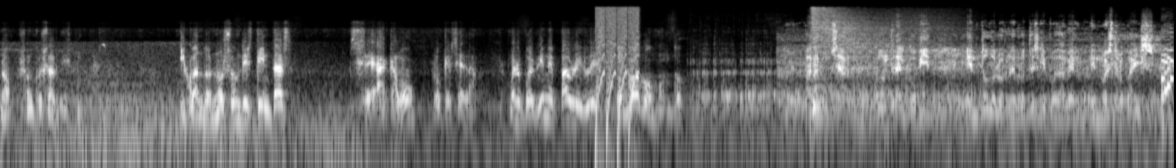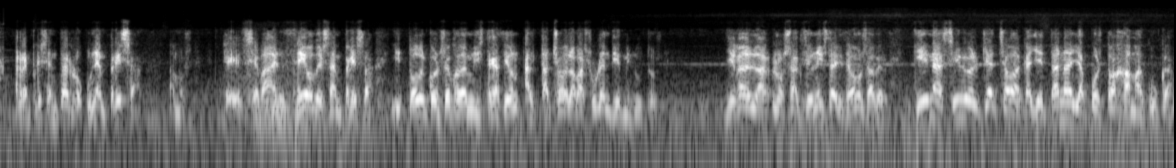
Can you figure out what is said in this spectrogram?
No, son cosas distintas. Y cuando no son distintas, se acabó lo que se da. Bueno, pues viene Pablo Iglesias, el nuevo mundo. para luchar contra el COVID en todos los rebrotes que pueda haber en nuestro país. a representarlo, una empresa. Vamos, eh, se va el CEO de esa empresa y todo el consejo de administración al tacho de la basura en 10 minutos. Llegan los accionistas y dicen, vamos a ver, ¿quién ha sido el que ha echado a Cayetana y ha puesto a Jamacuca?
